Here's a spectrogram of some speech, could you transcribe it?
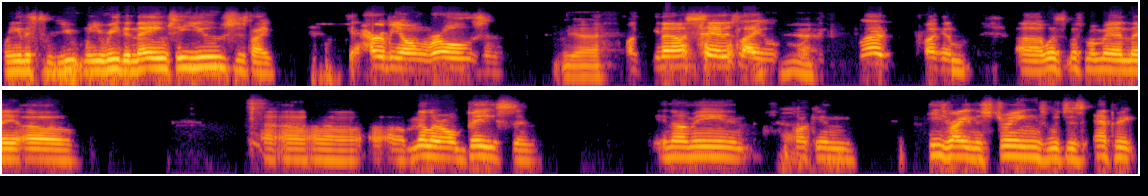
when you listen to you when you read the names he used, it's like yeah, Herbie on Rhodes and Yeah. you know what I'm saying? It's like Yeah. what fucking uh what's what's my man name? Uh uh, uh, uh, uh Miller on bass and you know what I mean? Yeah. Fucking he's writing the strings, which is epic.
